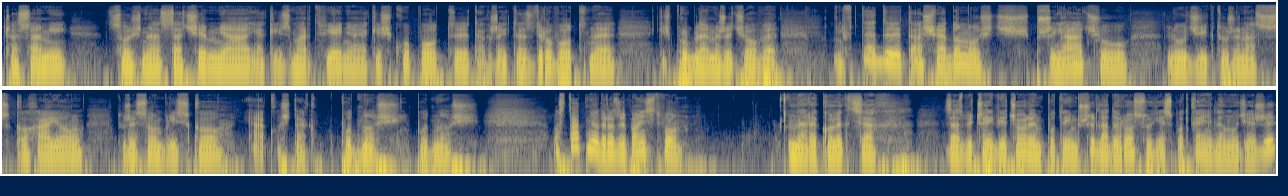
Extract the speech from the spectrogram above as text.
czasami coś nas zaciemnia, jakieś zmartwienia, jakieś kłopoty, także i te zdrowotne, jakieś problemy życiowe. I wtedy ta świadomość przyjaciół, ludzi, którzy nas kochają, którzy są blisko, jakoś tak podnosi, podnosi. Ostatnio, drodzy Państwo, na rekolekcjach zazwyczaj wieczorem po tej mszy dla dorosłych jest spotkanie dla młodzieży,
